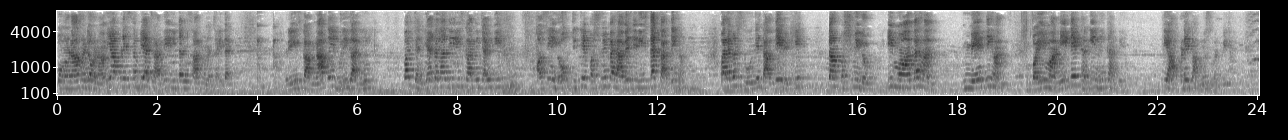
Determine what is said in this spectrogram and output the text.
ਪਾਉਣਾ, ਹੰਡਾਉਣਾ ਵੀ ਆਪਣੇ ਸੱਭਿਆਚਾਰ ਦੀ ਰੀਤ ਅਨੁਸਾਰ ਹੋਣਾ ਚਾਹੀਦਾ ਹੈ। ਰੀਸ ਕਰਨਾ ਕੋਈ ਬੁਰੀ ਗੱਲ ਨਹੀਂ, ਪਰ ਚੰਗੀਆਂ ਗੱਲਾਂ ਦੀ ਰੀਸ ਕਰਨੀ ਚਾਹੀਦੀ ਅਸੀਂ ਲੋਕ ਜਿੱਥੇ ਪੱਛਮੀ ਪਹਿਰਾਵੇ ਦੀ ਰੀਸ ਤਾਂ ਕਰਦੇ ਹਾਂ। ਪਰ ਅਗਰ ਸੋਚ ਦੇ ਤਲ ਤੇ ਵੇਖੀਏ, ਤਾਂ ਪੱਛਮੀ ਲੋਕ ਇਮਾਨਦਾਰ ਹਨ, ਮਿਹਨਤੀ ਹਨ, ਬੇਈਮਾਨੀ ਤੇ ਠੱਗੀ ਨਹੀਂ ਕਰਦੇ। ਤੇ ਆਪਣੇ ਕੰਮ ਨੂੰ ਸਮਰਪਿਤ ਹਨ।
